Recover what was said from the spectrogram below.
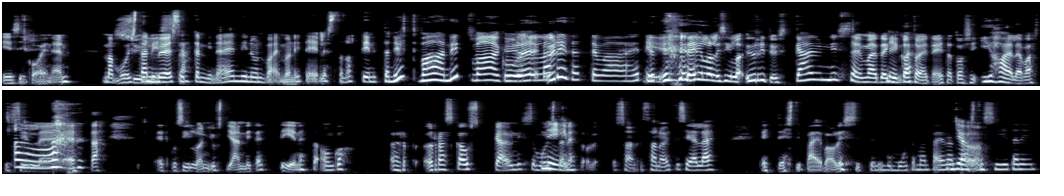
esikoinen. Mä muistan sylissä. myös, että minä ja minun vaimoni teille sanottiin, että nyt vaan, nyt vaan, kuule, Kyllä. yritätte vaan heti. Ja teillä oli silloin yritys käynnissä, ja mä jotenkin Niinpä. katsoin teitä tosi ihailevasti Aa. silleen, että, että kun silloin just jännitettiin, että onko raskaus käynnissä. Muistan, Niin. että sanoitte siellä, että, että testipäivä olisi sitten niin kuin muutaman päivän Joo. päästä siitä, niin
